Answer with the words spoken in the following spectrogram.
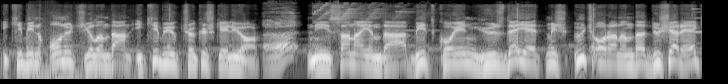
2013 yılından iki büyük çöküş geliyor. Nisan ayında Bitcoin %73 oranında düşerek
